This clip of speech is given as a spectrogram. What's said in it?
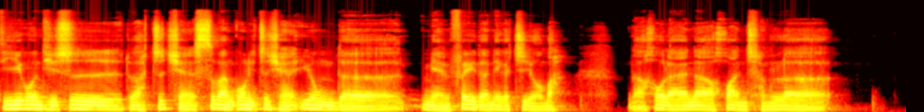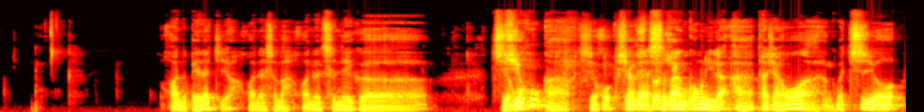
第一个问题是对吧？之前四万公里之前用的免费的那个机油嘛，那后来呢换成了。换的别的机油，换的什么？换的是那个极极护啊，极护。现在十万公里了啊，他想问啊，那么机油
